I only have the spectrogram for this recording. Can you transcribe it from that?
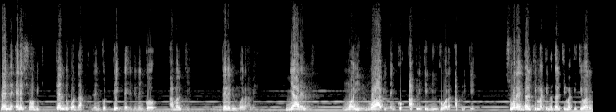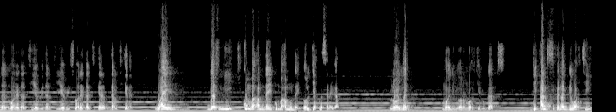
benn élection bi kenn du ko dàq dinañ ko te dinañ ko amal ci délai bi mu war a amee ñaareel bi mooy loi bi nañ ko appliquer ni ñu ko war a appliquer su waree dal ci Macky na dal ci Macky ci war waree dal ci Yewwi dal ci Yewwi su waree dal ci keneen dal ci keneen waaye def nii kumba am ndey kumba amul ndey loolu jeex na Sénégal loolu nag mooy li ñu waroon wax ci lu gàtt di anticiper nag di wax ci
